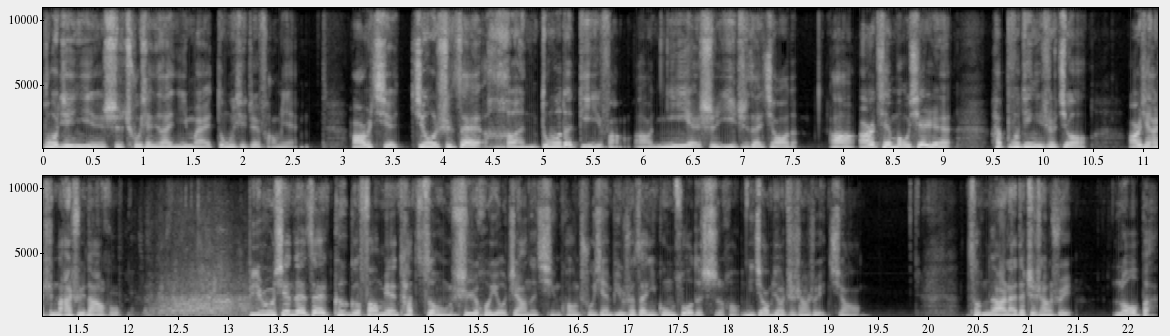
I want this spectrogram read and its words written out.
不仅仅是出现在你买东西这方面，而且就是在很多的地方啊，你也是一直在交的啊。而且某些人还不仅仅是交，而且还是纳税大户。比如现在在各个方面，他总是会有这样的情况出现。比如说在你工作的时候，你交不交智商税？交。从哪来的智商税？老板，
